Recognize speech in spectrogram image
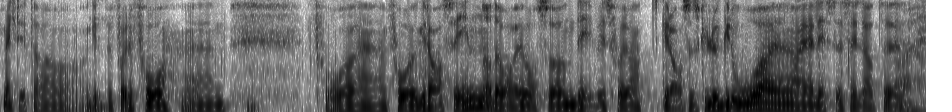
smeltehytta og gruppe for å få få, eh, få gresset inn. Og det var jo også delvis for at gresset skulle gro. Har jeg lest det selv at, eh,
